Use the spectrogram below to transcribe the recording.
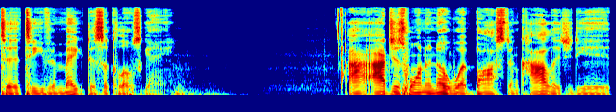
to, to even make this a close game. I, I just want to know what Boston College did.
